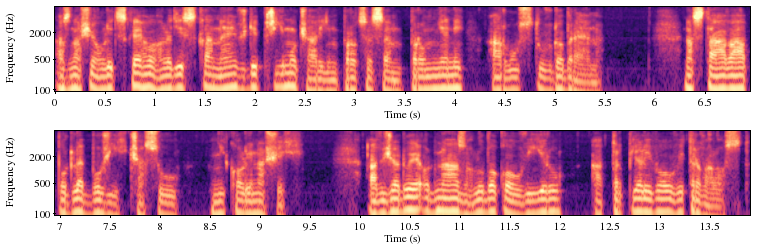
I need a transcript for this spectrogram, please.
a z našeho lidského hlediska ne vždy přímočarým procesem proměny a růstu v dobrém. Nastává podle božích časů, nikoli našich, a vyžaduje od nás hlubokou víru a trpělivou vytrvalost.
